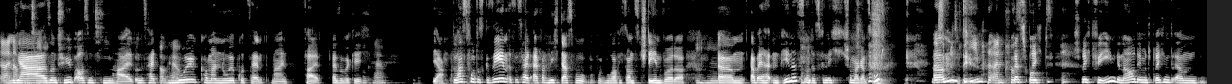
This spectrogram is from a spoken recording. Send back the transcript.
einer Ja, so ein Typ aus dem Team halt. Und ist halt 0,0 Prozent mein Fall. Also wirklich. Okay. Ja, du hast Fotos gesehen, es ist halt einfach nicht das, wo, worauf ich sonst stehen würde. Mhm. Ähm, aber er hat einen Penis und das finde ich schon mal ganz gut. Das ähm, spricht für ihn, ein Pluspunkt. Das spricht, spricht für ihn, genau. Dementsprechend ähm,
